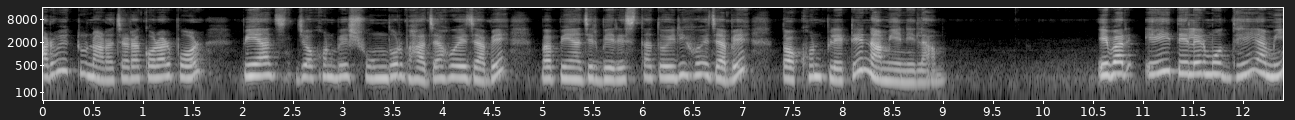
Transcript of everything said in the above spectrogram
আরও একটু নাড়াচাড়া করার পর পেঁয়াজ যখন বেশ সুন্দর ভাজা হয়ে যাবে বা পেঁয়াজের বেরেস্তা তৈরি হয়ে যাবে, তখন প্লেটে নামিয়ে নিলাম। এবার এই তেলের মধ্যেই আমি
